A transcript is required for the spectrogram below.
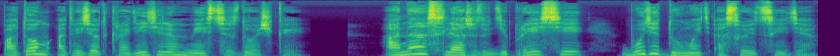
Потом отвезет к родителям вместе с дочкой. Она сляжет в депрессии, будет думать о суициде.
